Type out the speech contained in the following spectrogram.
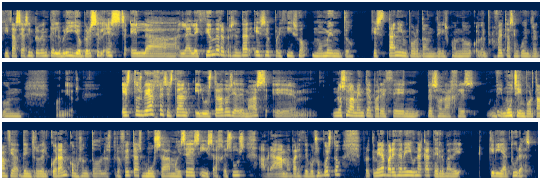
quizás sea simplemente el brillo, pero es, la, elección de representar ese preciso momento que es tan importante, que es cuando, cuando el profeta se encuentra con, con, Dios. Estos viajes están ilustrados y además eh, no solamente aparecen personajes de mucha importancia dentro del Corán, como son todos los profetas, Musa, Moisés, Isa, Jesús, Abraham aparece por supuesto, pero también aparecen ahí una caterva de criaturas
